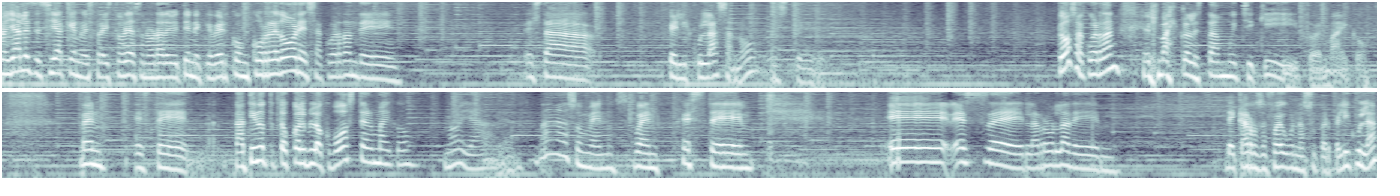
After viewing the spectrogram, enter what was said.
Bueno, ya les decía que nuestra historia sonora de hoy tiene que ver con corredores. ¿Se acuerdan de esta peliculaza, no? Este. ¿Todos se acuerdan? El Michael está muy chiquito, el Michael. Bueno, este. A ti no te tocó el blockbuster, Michael. ¿No? Ya. Más o menos. Bueno, este. Eh, es eh, la rola de. De Carros de Fuego, una super película.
